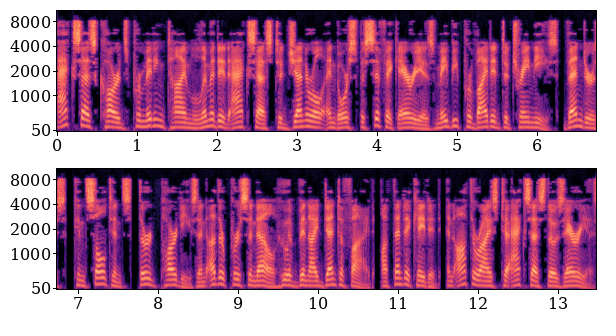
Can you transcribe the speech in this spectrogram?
Access cards permitting time-limited access to general and or specific areas may be provided to trainees, vendors, consultants, third parties and other personnel who have been identified, authenticated, and authorized to access those areas.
